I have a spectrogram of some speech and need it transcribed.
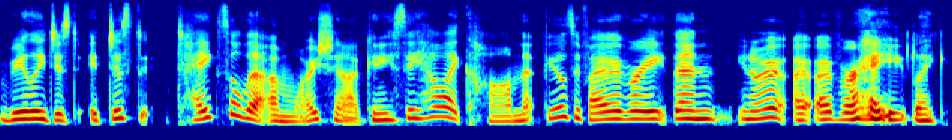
really just it just takes all that emotion up. Can you see how like calm that feels? If I overeat, then you know I overeat. Like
